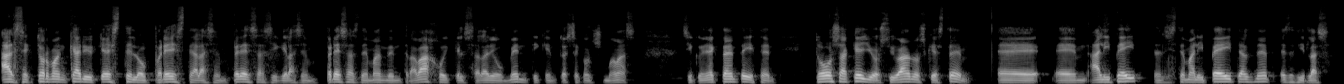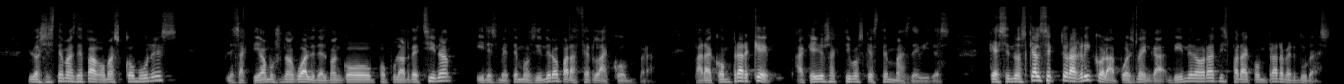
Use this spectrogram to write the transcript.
al sector bancario y que éste lo preste a las empresas y que las empresas demanden trabajo y que el salario aumente y que entonces se consuma más. Si directamente dicen, todos aquellos ciudadanos que estén eh, en Alipay, en el sistema Alipay, Telnet, es decir, las los sistemas de pago más comunes, les activamos una wallet del Banco Popular de China y les metemos dinero para hacer la compra. ¿Para comprar qué? Aquellos activos que estén más débiles. ¿Que se nos cae el sector agrícola? Pues venga, dinero gratis para comprar verduras.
